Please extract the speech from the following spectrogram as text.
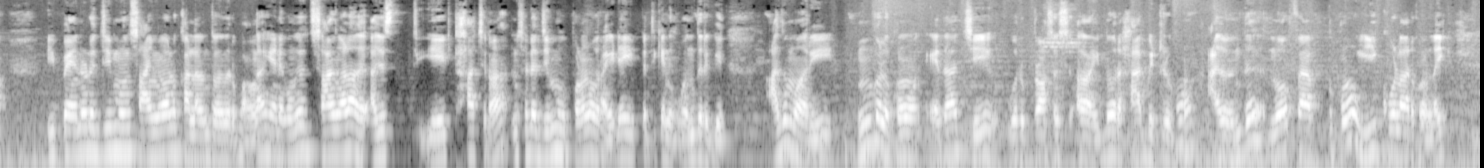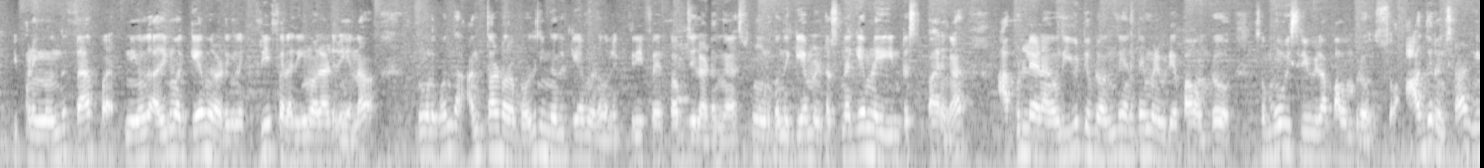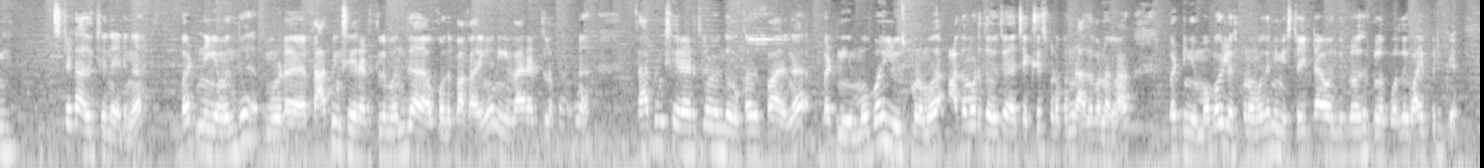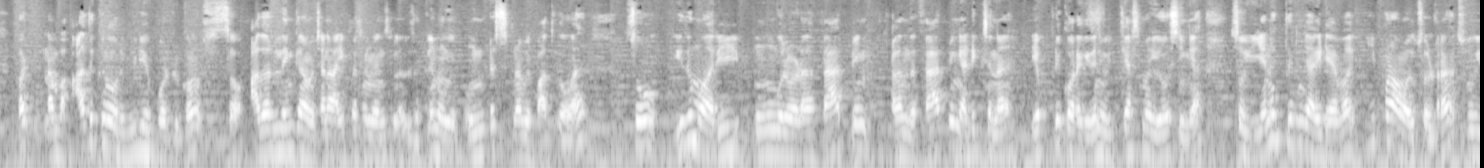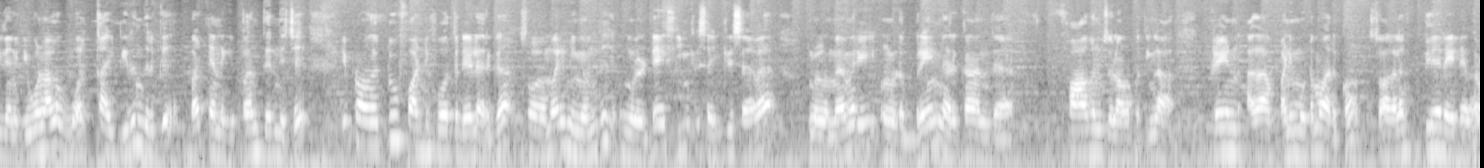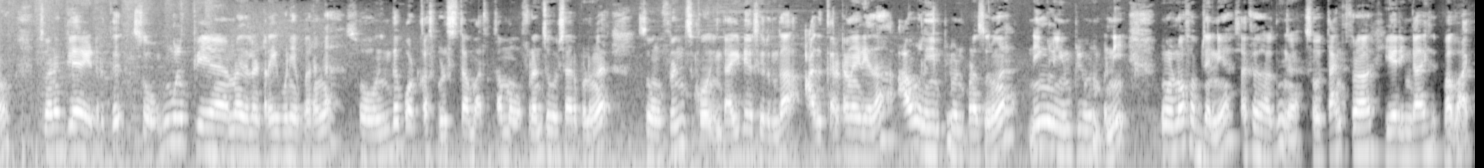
இப்போ என்னோடய ஜிம் வந்து சாயங்காலம் காலைல வந்து வந்திருப்பாங்க எனக்கு வந்து சாயங்காலம் அது அட்ஜஸ்ட் எயிட் ஆச்சுன்னா இந்த ஜிம்முக்கு போனாலும் ஒரு ஐடியா இப்போதைக்கு எனக்கு வந்திருக்கு. அது மாதிரி உங்களுக்கும் ஏதாச்சும் ஒரு ப்ராசஸ் இன்னொரு ஹேபிட் இருக்கும். அது வந்து நோ ஃபேப்புக்கும் ஈக்குவலாக இருக்கும். லைக் இப்போ நீங்கள் வந்து ஃபேப் நீங்கள் வந்து அதிகமாக கேம் விளையாடுவீங்க லைக் ஃப்ரீ ஃபயர் அதிகமாக விளையாடுவீங்கன்னா உங்களுக்கு வந்து அந்த தாட் வரும்போது நீங்கள் வந்து கேம் விளையாடுங்க. லைக் ஃப்ரீ ஃபயர் பப்ஜி விளாடுங்க ஸோ உங்களுக்கு வந்து கேம் இன்ட்ரெஸ்ட்னா கேமில் இன்ட்ரெஸ்ட் பாருங்கள் அப்படி இல்லை நாங்கள் வந்து யூடியூப்பில் வந்து என்டர்டைன்மெண்ட் வீடியோ பார்ப்போம் ப்ரோ ஸோ மூவிஸ் ரிவ்யூலாம் பார்ப்போம் ப்ரோ ஸோ அது இருந்துச்சுன்னா நீங்கள் ஸ்டேட்டாக அதுக்கு சேர்ந்து ஆகிடுங்க பட் நீங்கள் வந்து உங்களோட ஃபேப்பிங் செய்கிற இடத்துல வந்து அதை உட்காந்து பார்க்காதீங்க. நீங்கள் வேறு இடத்துல பாருங்கள் ஃபேப்பிங் செய்கிற இடத்துல வந்து உட்காந்து பாருங்கள் பட் நீங்கள் மொபைல் யூஸ் பண்ணும்போது அதை மட்டும் தவிர்த்து ஏதாச்சும் எக்ஸசைஸ் பண்ண போகிறீங்க அதை பண்ணலாம். பட் நீங்கள் மொபைல் யூஸ் பண்ணும்போது நீங்கள் ஸ்ட்ரைட்டாக வந்து ப்ரௌசருக்குள்ளே போகிறதுக்கு வாய்ப்பு இருக்குது பட் நம்ம அதுக்குன்னு ஒரு வீடியோ போட்டிருக்கோம். ஸோ அதோட லிங்க் நம்ம சேனல் ஐபிஎஸ் மென்ஷனில் இருக்குது உங்களுக்கு இன்ட்ரெஸ்ட் போய் பார்த்துக்கோங்க. ஸோ இது மாதிரி உங்களோட ஃபேப்பிங் அதாவது அந்த ஃபேப்பிங் அடிக்ஷனை எப்படி குறைக்குதுன்னு வித்தியாசமாக யோசிங்க. ஸோ எனக்கு தெரிஞ்ச ஐடியாவை இப்போ நான் உங்களுக்கு சொல்கிறேன் ஸோ இது எனக்கு இவ்வளோ நாள் ஒர்க் ஆகிட்டு இருந்திருக்கு. பட் எனக்கு இப்போ தான் தெரிஞ்சிச்சு. இப்போ நான் வந்து டூ ஃபார்ட்டி ஃபோர்த் டேயில் இருக்கேன். ஸோ அது மாதிரி நீங்கள் வந்து உங்களோட டேஸ் இன்க்ரீஸ் இன்க்ரீஸ் ஆக உங்களோட மெமரி உங்களோட பிரெயினில் இருக்க அந்த ஃபாகுன்னு சொல்லுவாங்க பார்த்தீங்களா? பிரெயின் அதான் பனிமூட்டமாக இருக்கும். ஸோ அதெல்லாம் கிளியர் ஆகிட்டே வரும். ஸோ எனக்கு கிளியர் ஆகிட்டு இருக்குது ஸோ உங்களுக்கு கிளியரான இதெல்லாம் ட்ரை பண்ணி பாருங்கள் ஸோ இந்த பாட்காஸ்ட் பிடிச்சா மறக்காமல் உங்கள் ஃப்ரெண்ட்ஸுக்கும் ஷேர் பண்ணுங்கள் ஸோ உங்கள் ஃப்ரெண்ட்ஸ்க்கும் இந்த ஐடியாஸ் இருந்தால் அது கரெக்டான ஐடியா தான். அவங்களும் இம்ப்ளிமெண்ட் பண்ண சொல்லுங்கள் நீங்களும் இம்ப்ளிமெண்ட் பண்ணி உங்கள் நோ ஆஃப் ஜர்னியை சக்ஸஸ் ஆகுங்க so thanks for hearing guys bye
